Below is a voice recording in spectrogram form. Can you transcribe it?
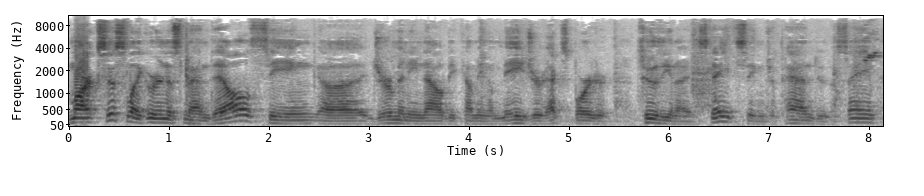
Marxists like Ernest Mandel, seeing uh, Germany now becoming a major exporter to the United States, seeing Japan do the same,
